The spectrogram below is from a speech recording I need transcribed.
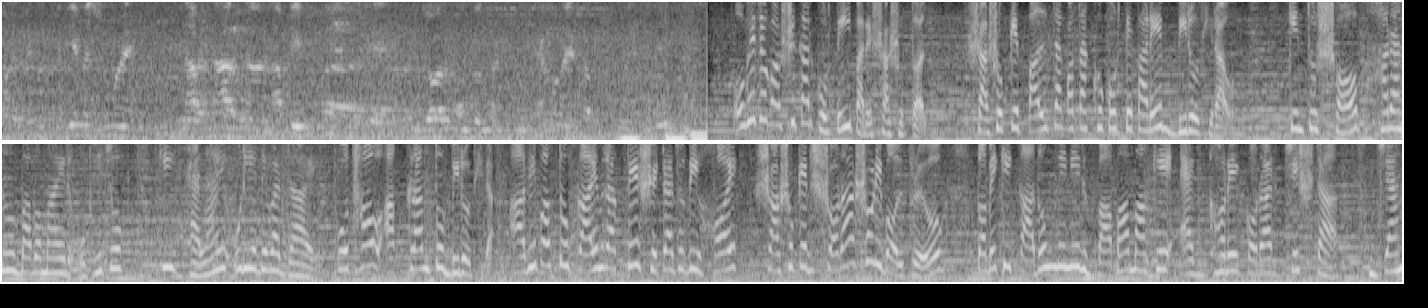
করে দেখুন সিপিএম এর সময় না না না নাপি জল বন্ধ থাকে। এখন এসব পরিস্থিতি অভিযোগ অস্বীকার করতেই পারে শাসক দল। শাসককে পাল্টা কটাক্ষ করতে পারে বিরোধীরাও। কিন্তু সব হারানো বাবা মায়ের অভিযোগ কি হেলায় উড়িয়ে দেওয়া যায়? কোথাও আক্রান্ত বিরোধীরা। আধিপত্য কায়েম রাখতে সেটা যদি হয়, শাসকের সরাসরি বল প্রয়োগ, তবে কি কাদম্বিনীর বাবা মাকে একঘরে করার চেষ্টা যেন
